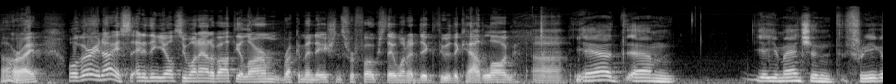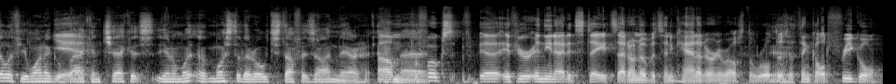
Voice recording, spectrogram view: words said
All right. Well, very nice. Anything else you want to add about the alarm recommendations for folks? They want to dig through the catalog. Uh, Yeah, um, yeah. You mentioned Freegal. If you want to go Yeah. back and check it, you know, uh, most of their old stuff is on there. um, for uh, folks, uh, if you're in the United States, I don't know if it's in Canada or anywhere else in the world. There's a thing called Freegal.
